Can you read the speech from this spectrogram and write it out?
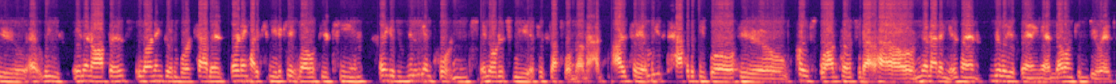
two at least in an office, learning good work habits, learning how to communicate well with your team, I think is really important in order to be a successful nomad. I'd say at least half of the people who post blog posts about how nomading isn't really a thing and no one can do it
